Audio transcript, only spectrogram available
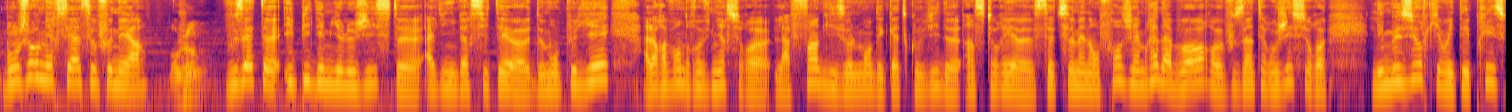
Bonjour Mircea Sofonea. Bonjour. Vous êtes euh, épidémiologiste euh, à l'Université euh, de Montpellier. Alors avant de revenir sur la fin de l'isolement des cas de Covid instauré cette semaine en France, j'aimerais d'abord vous interroger sur les mesures qui ont été prises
